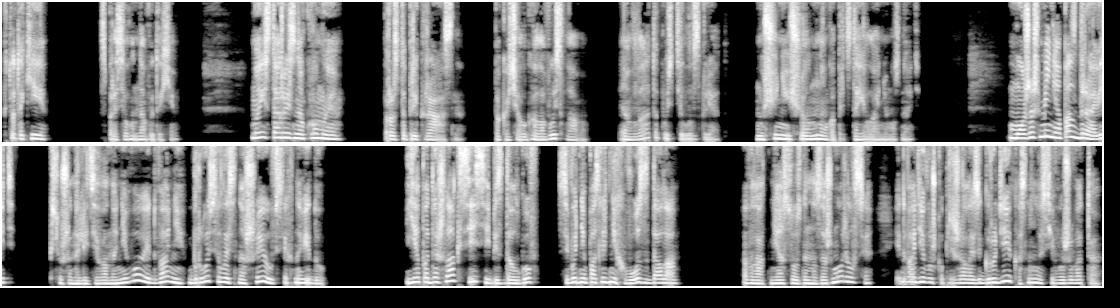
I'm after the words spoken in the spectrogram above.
«Кто такие?» — спросил он на выдохе. «Мои старые знакомые. Просто прекрасно», — покачал головой Слава. Влад опустил взгляд. Мужчине еще много предстояло о нем узнать. «Можешь меня поздравить!» Ксюша налетела на него и едва не бросилась на шею у всех на виду. «Я подошла к сессии без долгов. Сегодня последний хвост сдала. Влад неосознанно зажмурился, едва девушка прижалась к груди и коснулась его живота.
